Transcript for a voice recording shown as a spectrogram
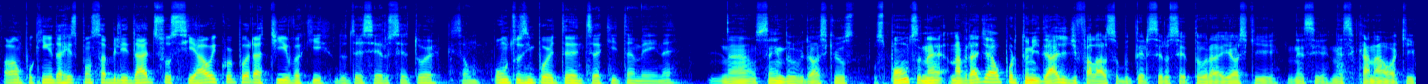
falar um pouquinho da responsabilidade social e corporativa aqui do terceiro setor, que são pontos importantes aqui também, né? Não, sem dúvida. Eu acho que os, os pontos, né? Na verdade, é a oportunidade de falar sobre o terceiro setor aí, eu acho que nesse, nesse canal aqui,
